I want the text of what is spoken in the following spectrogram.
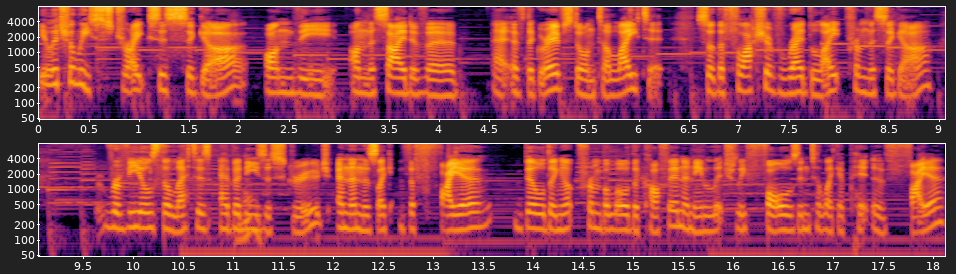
he literally strikes his cigar on the on the side of a uh, of the gravestone to light it. So the flash of red light from the cigar reveals the letters Ebenezer Scrooge, and then there's like the fire building up from below the coffin, and he literally falls into like a pit of fire.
